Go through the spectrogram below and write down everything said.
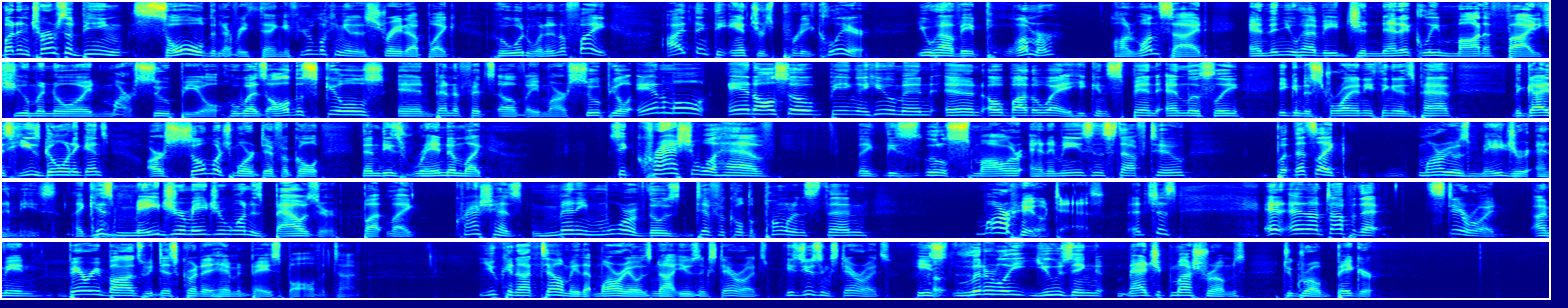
But in terms of being sold and everything, if you're looking at it straight up like who would win in a fight, I think the answer is pretty clear. You have a plumber on one side, and then you have a genetically modified humanoid marsupial who has all the skills and benefits of a marsupial animal and also being a human. And oh, by the way, he can spin endlessly, he can destroy anything in his path. The guys he's going against are so much more difficult than these random, like, see, Crash will have like these little smaller enemies and stuff too. But that's like Mario's major enemies. Like his major major one is Bowser, but like Crash has many more of those difficult opponents than Mario does. It's just and, and on top of that, steroid. I mean, Barry Bonds, we discredit him in baseball all the time. You cannot tell me that Mario is not using steroids. He's using steroids. He's literally using magic mushrooms to grow bigger.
